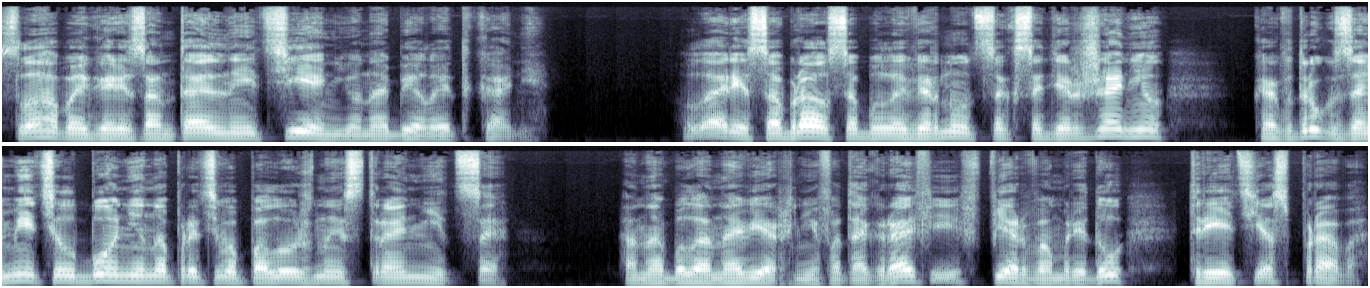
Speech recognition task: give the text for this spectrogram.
слабой горизонтальной тенью на белой ткани. Ларри собрался было вернуться к содержанию, как вдруг заметил Бонни на противоположной странице. Она была на верхней фотографии, в первом ряду, третья справа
